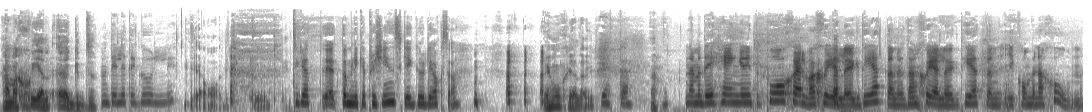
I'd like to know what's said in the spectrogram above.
Han var skelögd. Men det är lite gulligt. Ja, det är gulligt. Tycker att eh, Dominika Prusinski är gullig också. Är hon skelögd? Jätte. Nej, men det hänger inte på själva skelögdheten, utan skelögdheten i kombination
